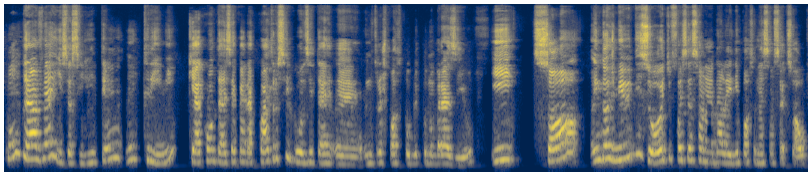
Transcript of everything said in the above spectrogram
quão grave é isso, assim. A gente tem um, um crime que acontece a cada quatro segundos inter, é, no transporte público no Brasil e só em 2018 foi sancionada a lei de importunação sexual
